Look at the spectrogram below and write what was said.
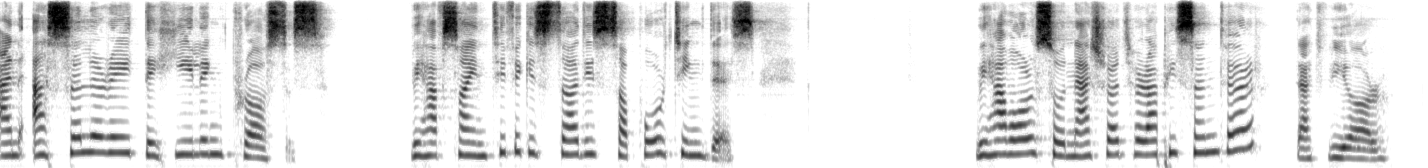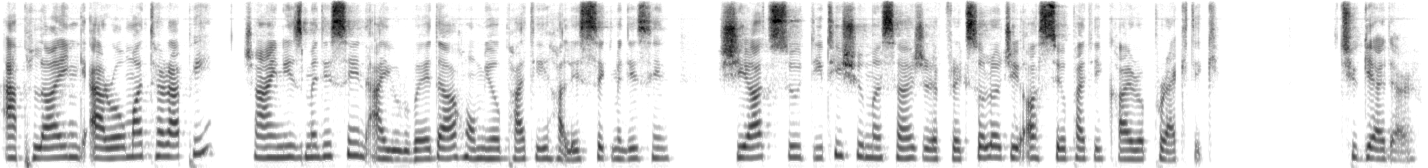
and accelerate the healing process. We have scientific studies supporting this. We have also Natural Therapy Center that we are applying aromatherapy, Chinese medicine, Ayurveda, homeopathy, holistic medicine, shiatsu, deep tissue massage, reflexology, osteopathy, chiropractic together.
